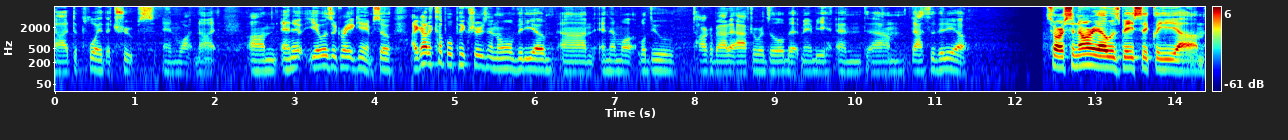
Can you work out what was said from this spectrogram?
uh, deploy the troops and whatnot um, and it, it, was a great game. So I got a couple pictures and a little video, um, and then we'll, we'll do talk about it afterwards a little bit maybe. And um, that's the video. So our scenario was basically um,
